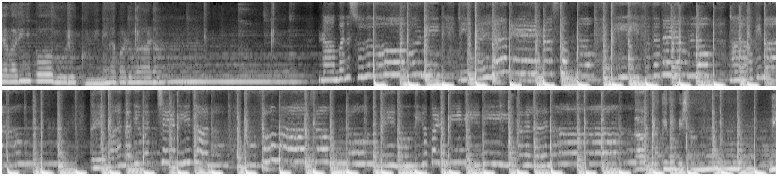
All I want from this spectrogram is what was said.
ఎవరిని పోగొడుకుని నిలబడువాడం నా మనసులో ప్రతి నిమిషం నీ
